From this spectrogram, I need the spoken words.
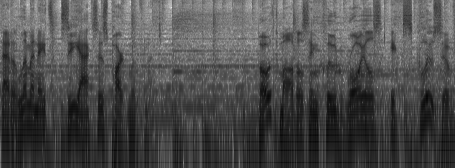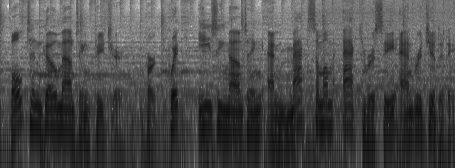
that eliminates Z-axis part movement. Both models include Royal's exclusive Bolt and Go mounting feature for quick, easy mounting and maximum accuracy and rigidity.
